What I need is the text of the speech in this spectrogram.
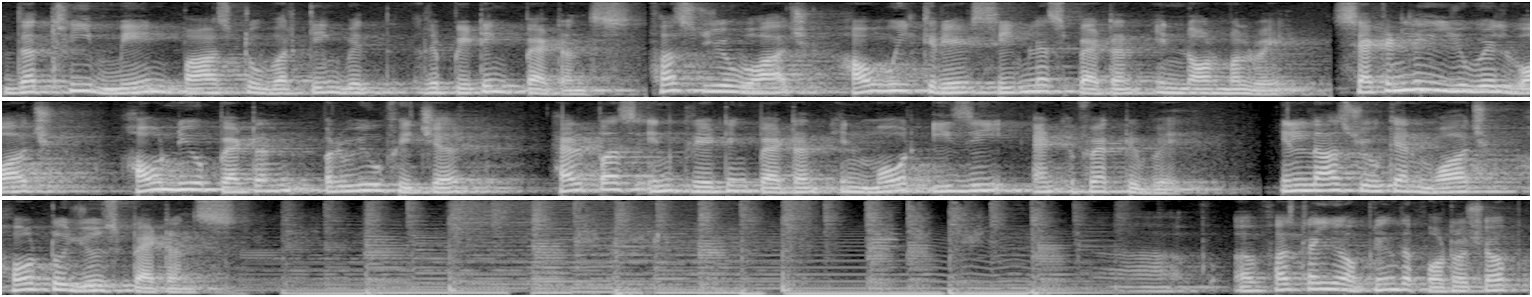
the three main parts to working with repeating patterns. First you watch how we create seamless pattern in normal way. Secondly you will watch how new pattern preview feature help us in creating pattern in more easy and effective way. In last you can watch how to use patterns. Uh, first I opening the Photoshop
